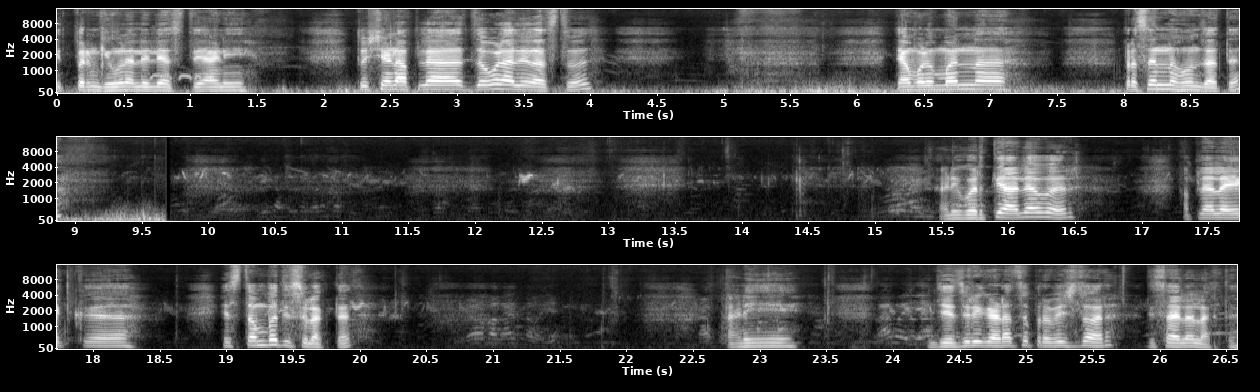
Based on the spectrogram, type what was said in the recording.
इथपर्यंत घेऊन आलेली असते आणि तो क्षण आपल्या जवळ आलेला असतो. त्यामुळे मन प्रसन्न होऊन जातं. आणि वरती आल्यावर आपल्याला एक हे स्तंभ दिसू लागतात. आणि जेजुरी गडाचं प्रवेशद्वार दिसायला लागतं.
